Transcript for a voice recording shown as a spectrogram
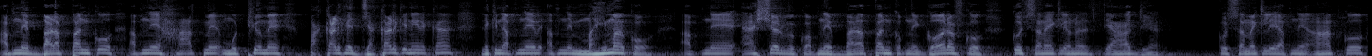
अपने बड़प्पन को अपने हाथ में, मुट्ठियों में पकड़ के, जकड़ के नहीं रखा, लेकिन अपने अपने महिमा को, अपने ऐश्वर्य को, अपने बड़प्पन को, अपने गौरव को कुछ समय के लिए उन्होंने त्याग दिया। कुछ समय के लिए अपने आप को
